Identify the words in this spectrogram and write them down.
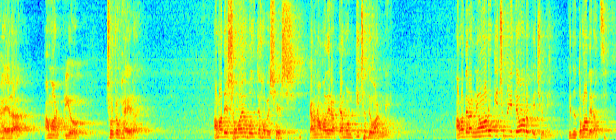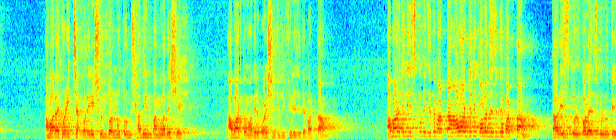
ভাইয়েরা, আমার প্রিয় ছোট ভাইয়েরা। আমাদের সময়ও বলতে হবে শেষ, কারণ আমাদের আর তেমন কিছু দেওয়ার নেই। আমাদের আর নেওয়ারও কিছু নেই, দেওয়ারও কিছু নেই, কিন্তু তোমাদের আছে। আমার এখন ইচ্ছা করে এই সুন্দর নতুন স্বাধীন বাংলাদেশে আবার তোমাদের বয়সে যদি ফিরে যেতে পারতাম, আবার যদি স্কুলে যেতে পারতাম, আবার যদি কলেজে যেতে পারতাম, তাহলে স্কুল কলেজগুলোতে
